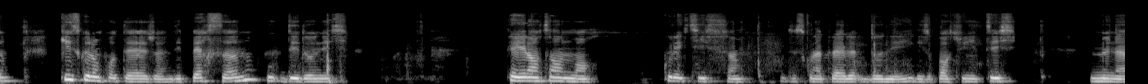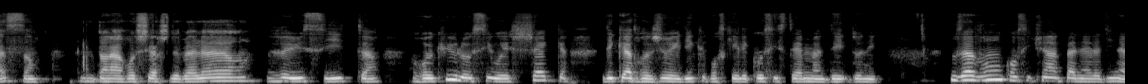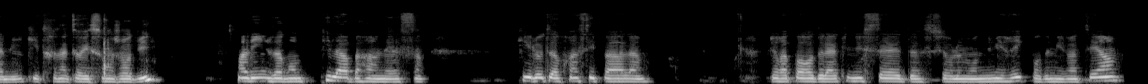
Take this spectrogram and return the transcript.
Qu'est-ce que l'on protège Des personnes ou des données? Quel est l'entendement collectif de ce qu'on appelle données, les opportunités, menaces, dans la recherche de valeur, réussite, recul aussi ou échec des cadres juridiques pour ce qui est l'écosystème des données. Nous avons constitué un panel dynamique qui est très intéressant aujourd'hui. En ligne, nous avons Pilar Barnes, qui est l'auteur principal du rapport de la CNUSED sur le monde numérique pour 2021.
